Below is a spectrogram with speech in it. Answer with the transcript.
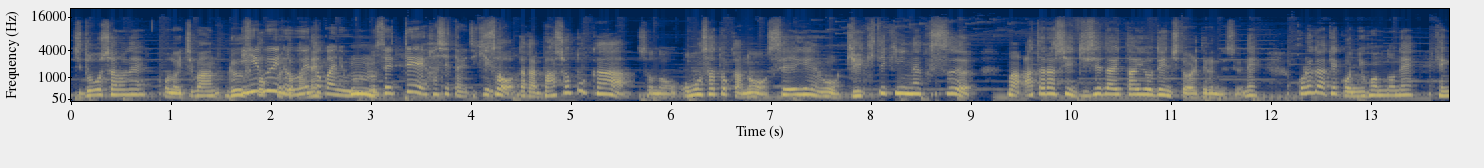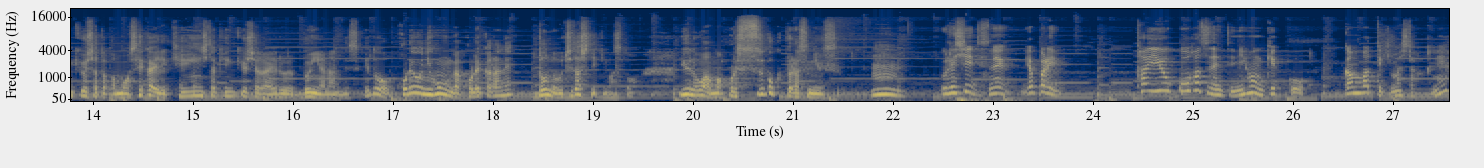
自動車のね、この一番ルーフトッ EV プとかね。の上とかにうんも乗せて走ったりできる。そう。だから場所とか、その重さとかの制限を劇的になくす、まあ、新しい次世代太陽電池と言われてるんですよね。これが結構日本のね、研究者とかも世界で牽引した研究者がいる分野なんですけど、これを日本がこれからね、どんどん打ち出していきますというのは、まあ、これすごくプラスニュース。うん。嬉しいですね。やっぱり、太陽光発電って日本結構頑張ってきましたからね。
